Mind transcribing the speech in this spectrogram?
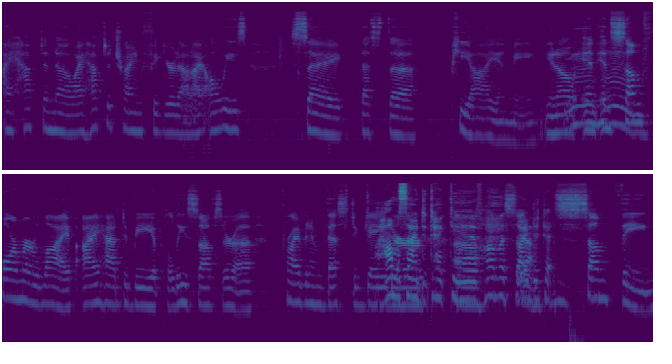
I have to know. I have to try and figure it out. I always say that's the PI in me. You know, in in some Mm-hmm. former life, I had to be a police officer, a private investigator, homicide detective. a homicide Yeah. Mm-hmm. detective, something.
